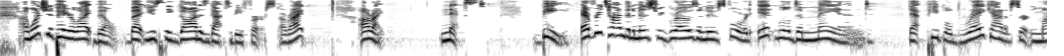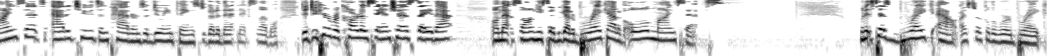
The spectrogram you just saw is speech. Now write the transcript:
I want you to pay your light bill, but you see, God has got to be first. All right? All right. Next. B, every time that a ministry grows and moves forward, it will demand that people break out of certain mindsets, attitudes, and patterns of doing things to go to that next level. Did you hear Ricardo Sanchez say that on that song? He said, We got to break out of old mindsets. When it says break out, I circle the word break.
